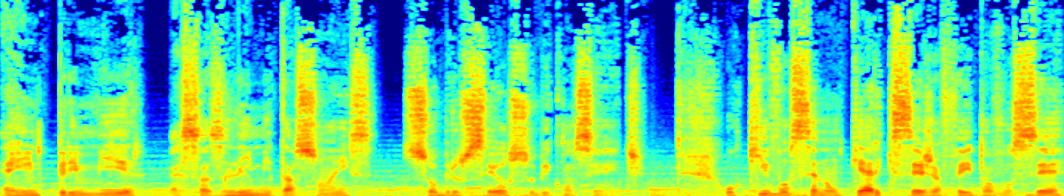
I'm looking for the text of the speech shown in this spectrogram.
é imprimir essas limitações sobre o seu subconsciente. O que você não quer que seja feito a você,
